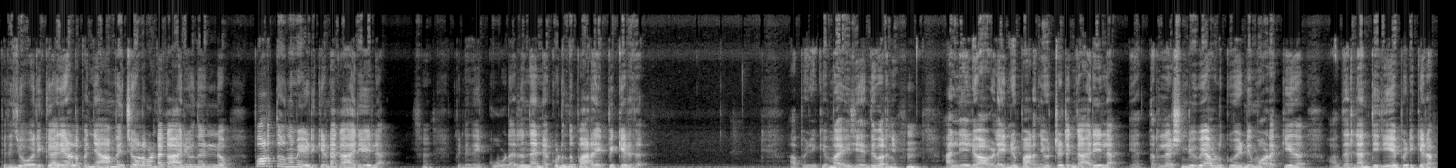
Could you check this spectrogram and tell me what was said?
പിന്നെ ജോലിക്കാരി ഉള്ളപ്പോൾ ഞാൻ വെച്ച് ഉളവേണ്ട കാര്യമൊന്നുമില്ലല്ലോ. പുറത്തൊന്നും മേടിക്കേണ്ട കാര്യമില്ല. പിന്നെ നീ കൂടുതലൊന്നും എന്നെ കൊണ്ടൊന്ന് പറയിപ്പിക്കരുത്. അപ്പോഴേക്കും വൈജയന്തി പറഞ്ഞു "ഹും, അല്ലേലും അവളെ ഇനി പറഞ്ഞു വിട്ടിട്ടും കാര്യമില്ല. എത്ര ലക്ഷം രൂപ അവൾക്ക് വേണ്ടി മുടക്കിയത്. അതെല്ലാം തിരികെ പിടിക്കണം.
